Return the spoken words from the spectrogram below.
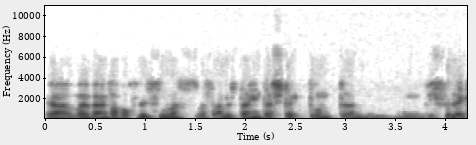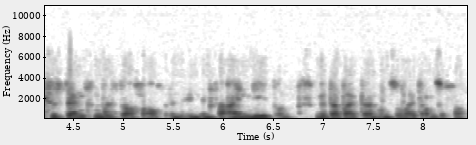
ja, weil wir einfach auch wissen, was, was alles dahinter steckt und ähm, wie viele Existenzen es auch, auch in, in den Vereinen geht und Mitarbeitern und so weiter und so fort.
